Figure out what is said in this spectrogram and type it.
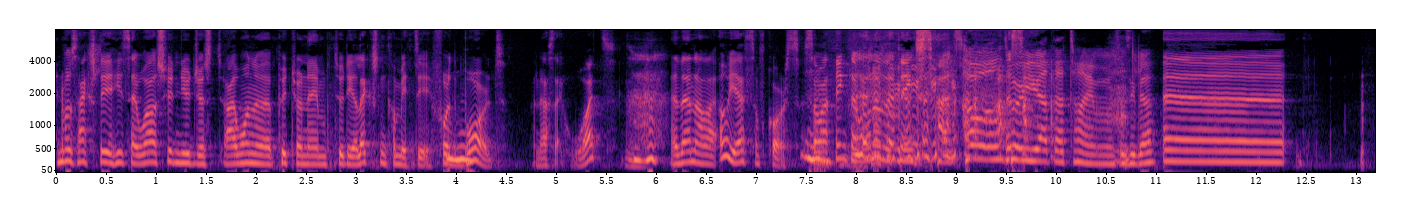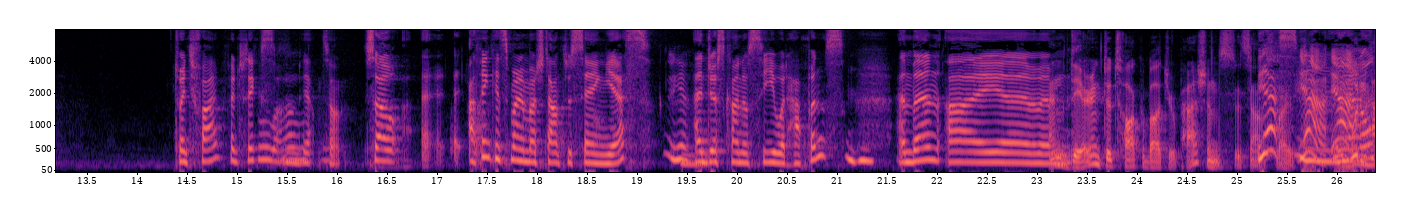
And it was actually, he said, well, shouldn't you just, I want to put your name to the election committee for the board. And I was like, what? And then I'm like, oh, yes, of course. So I think that one of the things that's, How old were you at that time, Cecilia? uh, 25, 26. Yeah. So, so uh, I think it's very much down to saying yes Yeah. and just kind of see what happens. And then I. Um, and daring to talk about your passions. It sounds Yes, like yeah, it yeah, and wouldn't also-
